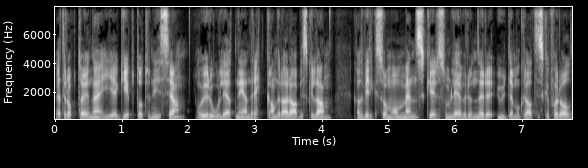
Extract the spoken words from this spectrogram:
Etter opptøyene i Egypt og Tunisia og urolighetene i en rekke andre arabiske land kan det virke som om mennesker som lever under udemokratiske forhold,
